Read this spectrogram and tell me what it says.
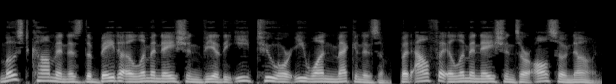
Most common is the beta elimination via the E2 or E1 mechanism, but alpha eliminations are also known.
